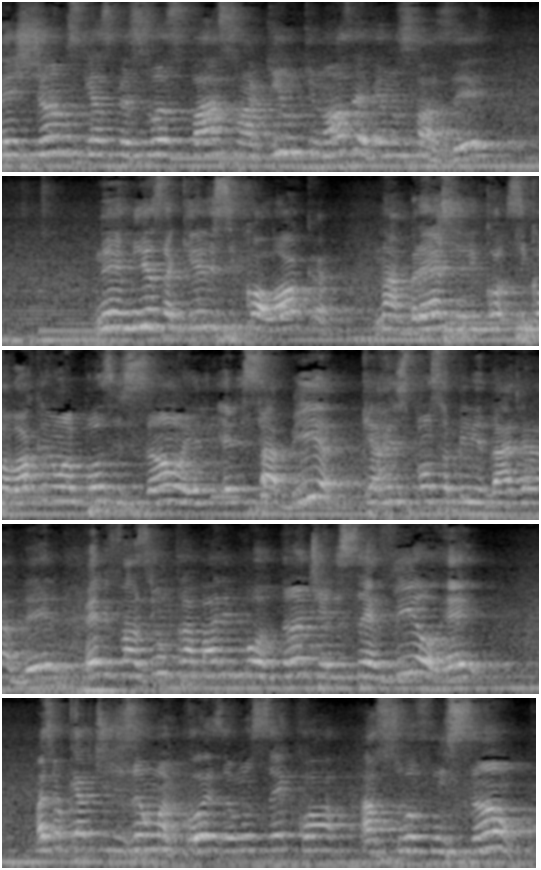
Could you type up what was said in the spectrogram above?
deixamos que as pessoas façam aquilo que nós devemos fazer. Neemias aqui ele se coloca na brecha, ele se coloca em uma posição, ele, ele sabia que a responsabilidade era dele, ele fazia um trabalho importante, ele servia o rei. Mas eu quero te dizer uma coisa, eu não sei qual a sua função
